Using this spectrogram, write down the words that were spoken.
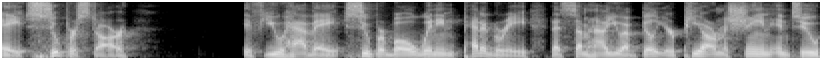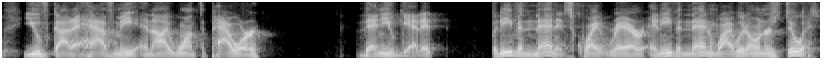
a superstar, if you have a Super Bowl winning pedigree, that somehow you have built your PR machine into you've got to have me and I want the power, then you get it. But even then, it's quite rare. And even then, why would owners do it?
